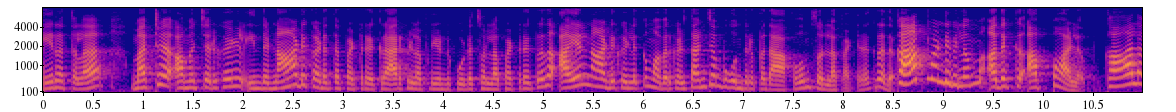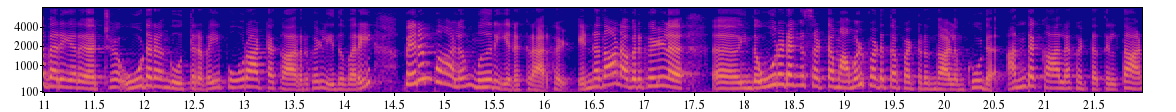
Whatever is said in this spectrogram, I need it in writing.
நேரத்துல மற்ற அமைச்சர்கள் இந்த நாடு கடத்தப்பட்டிருக்கிறார்கள் அப்படின்னு கூட சொல்லப்பட்டிருக்கிறது. அயல் நாடுகளுக்கும் அவர்கள் தஞ்சம் புகுந்திருப்பதாகவும் சொல்லப்பட்டிருக்கிறது. காத்மண்டுவிலும் அதற்கு அப்பாலும் காலவரையறையற்ற ஊடரங்கு உத்தரவை அவர்கள் இதுவரை பெரும்பாலும் மீறியிருக்கிறார்கள். என்னதான் அவர்கள் இந்த ஊரடங்கு சட்டம் அமுல்படுத்தப்பட்டிருந்தாலும் கூட அந்த காலகட்டத்தில் தான்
